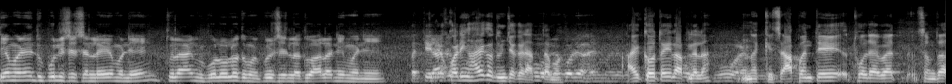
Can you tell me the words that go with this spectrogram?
ते म्हणे तू पोलीस स्टेशनला ये म्हणे. तुला आम्ही बोलवलं होतं म्हणे पोलीस स्टेशनला तू आला नाही म्हणे. ते रेकॉर्डिंग आहे का तुमच्याकडे आत्ता मग? माझ्याकडे. ऐकवता येईल आपल्याला? हो, आहे. नक्कीच. आपण ते थोड्या वेळात समजा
